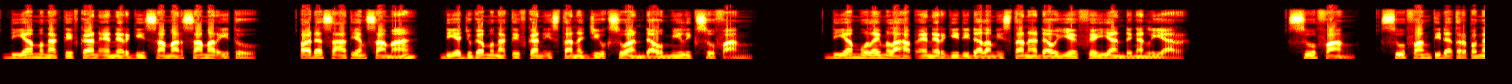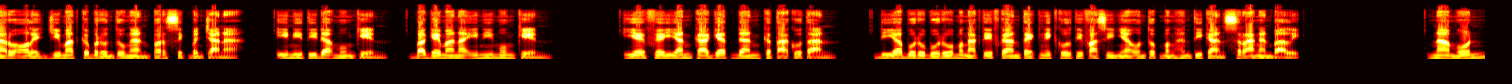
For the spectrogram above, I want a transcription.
Dia mengaktifkan energi samar-samar itu. Pada saat yang sama, dia juga mengaktifkan Istana Jiuxuan Dao milik Su Fang. Dia mulai melahap energi di dalam Istana Dao Ye Feiyan dengan liar. Su Fang, Su Fang tidak terpengaruh oleh jimat keberuntungan persik bencana. Ini tidak mungkin. Bagaimana ini mungkin? Ye Feiyan kaget dan ketakutan. Dia buru-buru mengaktifkan teknik kultivasinya untuk menghentikan serangan balik. Namun,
